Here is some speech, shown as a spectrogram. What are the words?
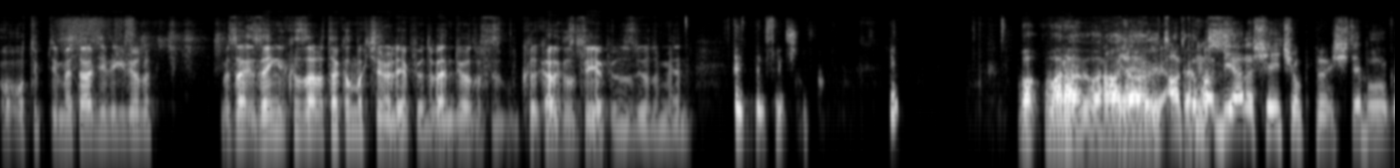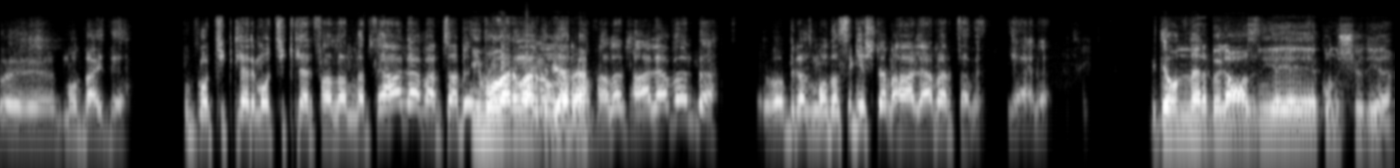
O, o tipti. Metalciyle gidiyordu. Mesela zengin kızlarla takılmak için öyle yapıyordu. Ben diyordum siz karı kız şey yapıyorsunuz diyordum yani. Va- var abi var hala Yani öyle tipler aklıma var. bir ara şey çoktu işte bu e, modaydı. Bu gotikler, motikler falanlar. Ve hala var tabii. İmolar vardı bir ara. Falan. Hala var da. O biraz modası geçti ama hala var tabii. Yani. Bir de onlar böyle ağzını yaya yaya konuşuyordu ya.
